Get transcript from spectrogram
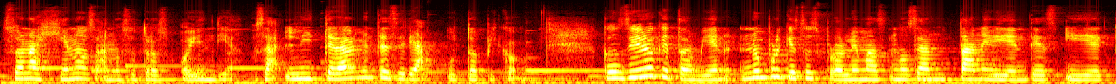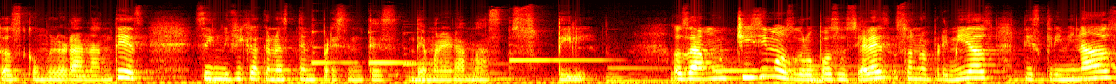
son ajenos a nosotros hoy en día. O sea, literalmente sería utópico. Considero que también, no porque estos problemas no sean tan evidentes y directos como lo eran antes, significa que no estén presentes de manera más sutil. O sea, muchísimos grupos sociales son oprimidos, discriminados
